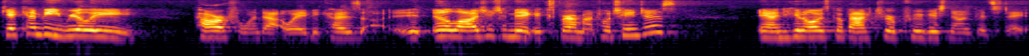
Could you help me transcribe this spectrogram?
Git can be really powerful in that way because it, it allows you to make experimental changes and you can always go back to a previous known good state.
